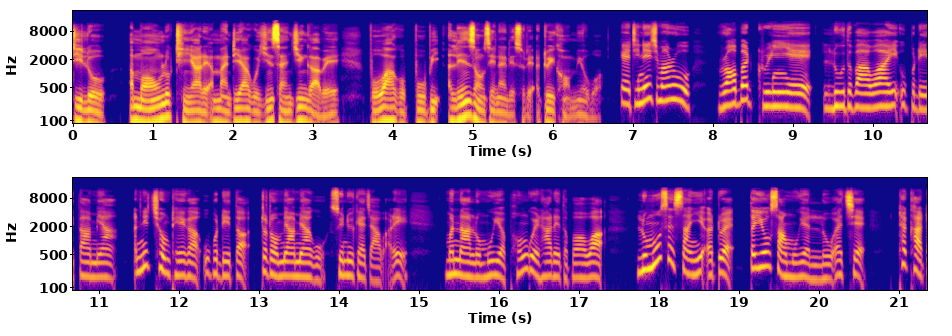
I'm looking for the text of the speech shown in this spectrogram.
ဒီလိုအမောင်လို့ထင်ရတဲ့အမှန်တရားကိုရင်ဆိုင်ခြင်းကပဲဘဝကိုပူပြီးအလင်းဆောင်စေနိုင်တယ်ဆိုတဲ့အတွေးခေါ်မျိုးပေါ့ကဲဒီနေ့ကျမတို့ Robert Greene ရဲ့လူသဘာဝရေးဥပဒေသားများအနစ်ချုံထဲကဥပဒေသားတော်တော်များများကိုဆွေးနွေးခဲ့ကြပါတယ်မနာလိုမှုရဖုံးကွယ်ထားတဲ့သဘောဝလူမှုဆက်ဆံရေးအတွက်တရုပ်ဆောင်မှုရဲ့လိုအပ်ချက် ထက်ခါတ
